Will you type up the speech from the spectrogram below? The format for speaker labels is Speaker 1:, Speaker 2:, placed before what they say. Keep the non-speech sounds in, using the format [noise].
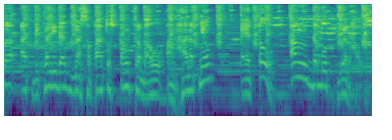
Speaker 1: Ba at di kalidad na sapatos pang trabaho ang hanap nyo? Eto ang The Boot Warehouse.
